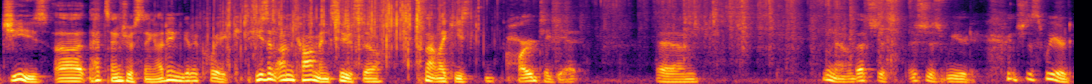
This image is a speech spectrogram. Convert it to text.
geez, uh, that's interesting. I didn't get a Quake. He's an uncommon too, so it's not like he's hard to get. Um, you know, that's just, it's just weird. it's just weird.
